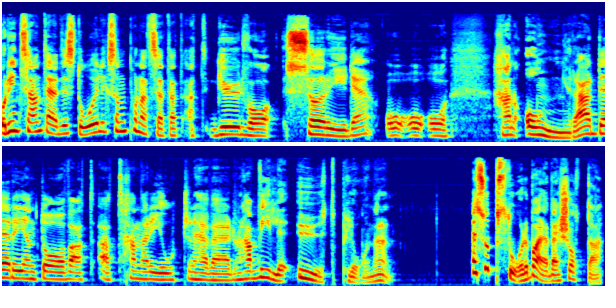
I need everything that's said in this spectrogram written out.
Och det intressanta är att det står ju liksom på något sätt att, att Gud var sörjde och, och, och, han ångrade rent av att, att han hade gjort den här världen. Han ville utplåna den. Men så står det bara i vers 8.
